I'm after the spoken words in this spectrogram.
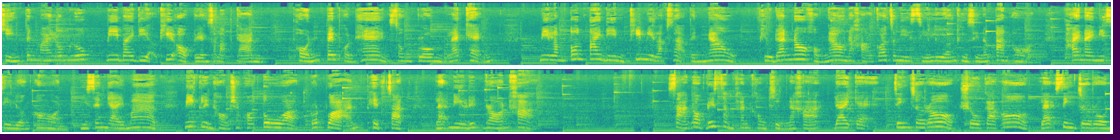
ขิงเป็นไม้ล้มลุก มีใบเดี่ยวที่ออกเรียงสลับกัน ผลเป็นผลแห้ง ทรงกลมและแข็ง มีลำต้นใต้ดินที่มีลักษณะเป็นเง่า ผิวด้านนอกของเง่านะคะ ก็จะมีสีเหลืองถึงสีน้ำตาลอ่อน ภายในมีสีเหลืองอ่อน มีเส้นใยมาก มีกลิ่นหอมเฉพาะตัว รสหวาน เผ็ดจัดและมีฤทธิ์ร้อนค่ะ สารออกฤทธิ์สำคัญของขิงนะคะ ได้แก่จิงเจอโรโชกาโอและซิงเจอโรน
